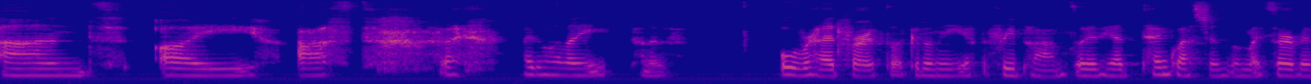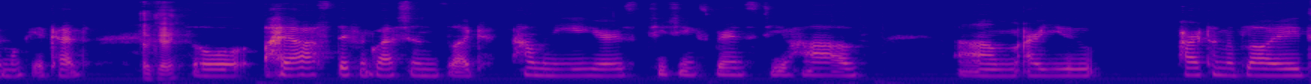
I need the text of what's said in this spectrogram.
and I asked I don't have any kind of overhead for it, so I could only get the free plan. So I only had 10 questions on my SurveyMonkey account. Okay. So I asked different questions like how many years teaching experience do you have? Um, are you part time employed,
